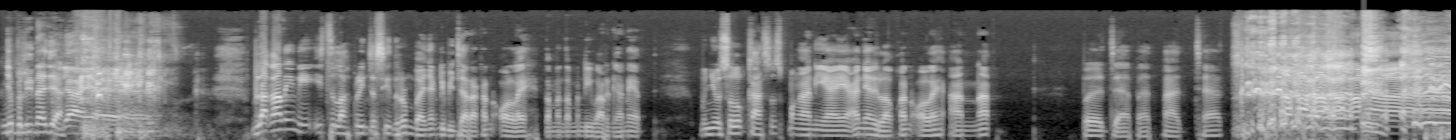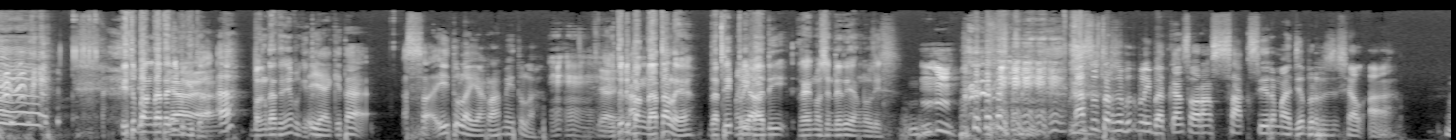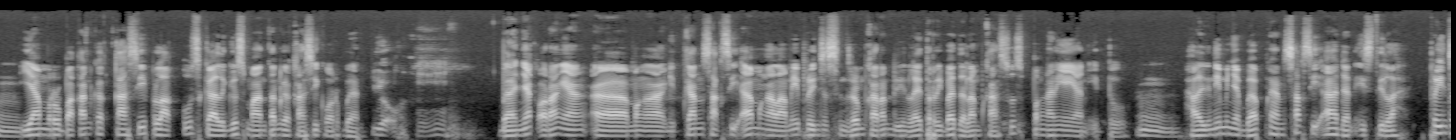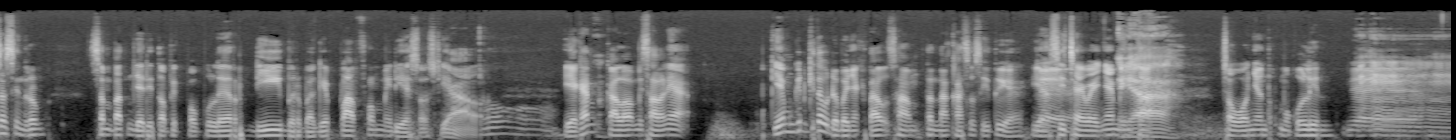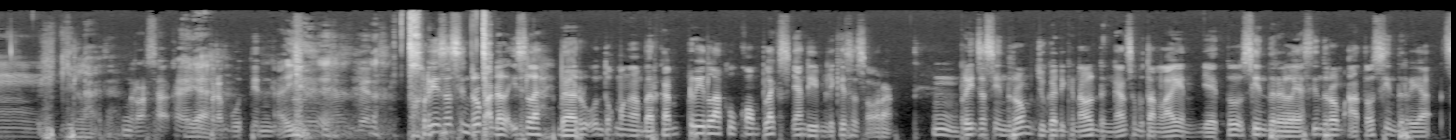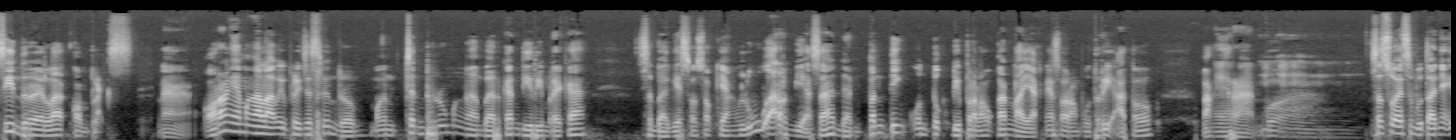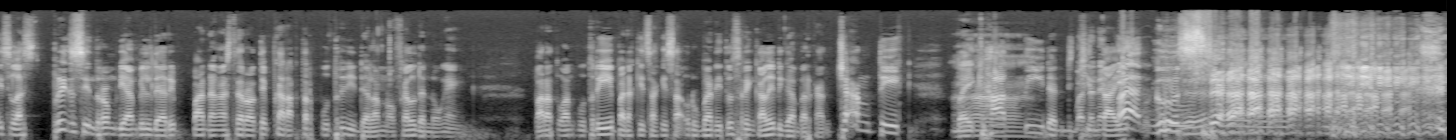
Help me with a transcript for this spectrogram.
nyebelin aja. Ya ya ya. Belakangan ini istilah princess syndrome banyak dibicarakan oleh teman-teman di warganet. Menyusul kasus penganiayaan yang dilakukan oleh anak pejabat pajak. Itu Bang datanya Ya. begitu. Ah? Bang datanya begitu. Iya, kita itulah yang rame itulah. Mm-mm. Ya, itu ya. di Bang Data lah ya. Berarti Oh, iya. pribadi Reno sendiri yang nulis. Kasus tersebut melibatkan seorang saksi remaja berinisial A Hmm. yang merupakan kekasih pelaku sekaligus mantan kekasih korban. Yo. Banyak orang yang eh, mengaitkan saksi A mengalami princess syndrome karena dinilai terlibat dalam kasus penganiayaan itu. Hmm. Hal ini menyebabkan saksi A dan istilah princess syndrome sempat menjadi topik populer di berbagai platform media sosial. Oh. Ya kan kalau misalnya ya mungkin kita udah banyak tahu sam- tentang kasus itu ya. Ya Iya, si iya. ceweknya minta Iya. cowoknya untuk mukulin. Ya, ya, ya. Hmm. Ih, gila itu. ngerasa kayak Iya. diperebutin gitu. Iya. Princess syndrome adalah istilah baru untuk menggambarkan perilaku kompleks yang dimiliki seseorang. Hmm. Princess syndrome juga dikenal dengan sebutan lain yaitu Cinderella syndrome atau Cinderella Cinderella complex. Nah, orang yang mengalami princess syndrome cenderung menggambarkan diri mereka sebagai sosok yang luar biasa dan penting untuk diperlakukan layaknya seorang putri atau pangeran. Wah. Sesuai sebutannya istilah princess syndrome diambil dari pandangan stereotip karakter putri di dalam novel dan dongeng. Para tuan putri pada kisah-kisah urban itu sering kali digambarkan cantik, baik Ah. hati dan dicintai bagus.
